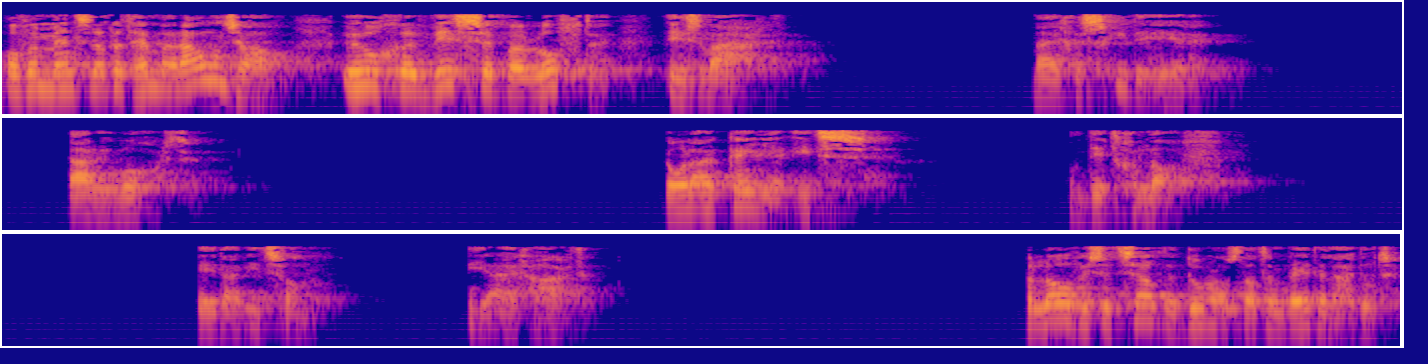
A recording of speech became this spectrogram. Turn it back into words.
of een mens dat het hem berouwen zou. Uw gewisse belofte is waar. Mij geschieden, heren, naar uw woord. Jongelui, ken je iets van dit geloof? Ken je daar iets van in je eigen hart? Geloof is hetzelfde doen als dat een bedelaar doet.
